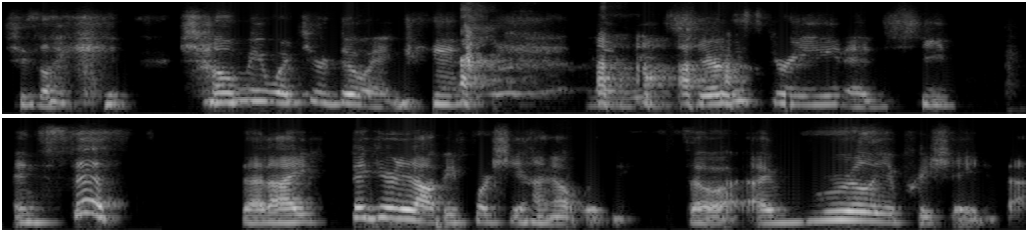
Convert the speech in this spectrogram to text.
She's like, show me what you're doing. and we'd share the screen, and she insists that I figured it out before she hung up with me. So I really appreciated that.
